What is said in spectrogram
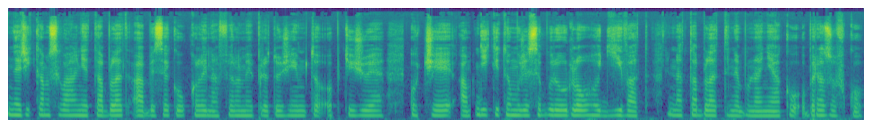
Neříkám schválně maximálně tablet, aby se koukali na filmy, protože jim to obtěžuje oči a díky tomu, že se budou dlouho dívat na tablet nebo na nějakou obrazovku,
